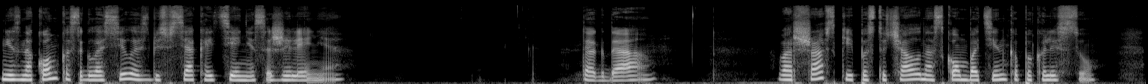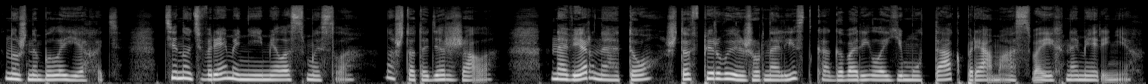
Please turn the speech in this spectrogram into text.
Незнакомка согласилась без всякой тени сожаления. Тогда... Варшавский постучал носком ботинка по колесу. Нужно было ехать. Тянуть время не имело смысла, но что-то держало. Наверное, то, что впервые журналистка говорила ему так прямо о своих намерениях,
